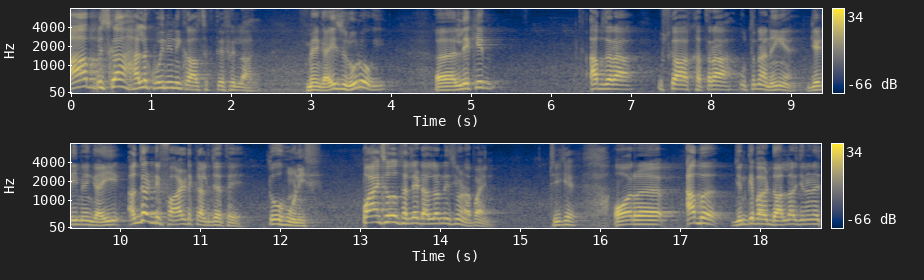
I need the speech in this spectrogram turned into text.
आप इसका हल कोई नहीं निकाल सकते फ़िलहाल। महँगाई ज़रूर होगी। लेकिन अब ज़रा उसका ख़तरा उतना नहीं है जी महँगाई अगर डिफ़ाल्ट कर जाते तो होनी सी। पाँच सौ तो थले डॉलर नहीं सी होना पाए ठीक है? और अब जिनके पास डॉलर जिन्होंने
